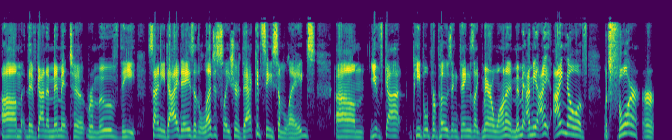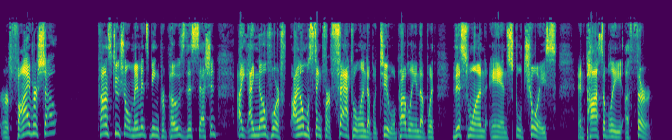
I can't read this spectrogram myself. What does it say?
Um, they've got an amendment to remove the sine die days of the legislature. That could see some legs. Um, you've got people proposing things like marijuana amendment. I mean, I, I know of what four or, or five or so constitutional amendments being proposed this session. I, I know for, I almost think for a fact we'll end up with two. We'll probably end up with this one and school choice and possibly a third.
